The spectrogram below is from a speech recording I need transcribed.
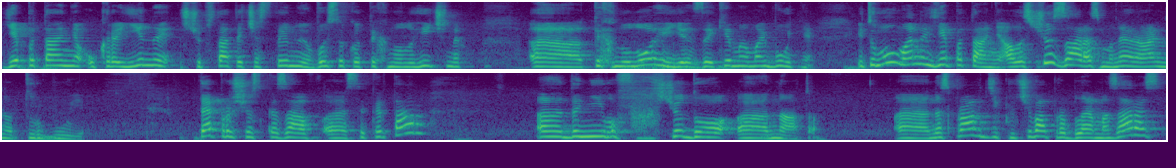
Є питання України, щоб стати частиною високотехнологічних е, технологій, за якими майбутнє. І тому в мене є питання: але що зараз мене реально турбує? Те, про що сказав е, секретар е, Данілов щодо е, НАТО. Насправді ключова проблема зараз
